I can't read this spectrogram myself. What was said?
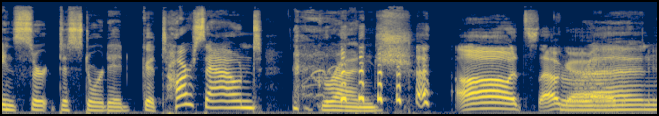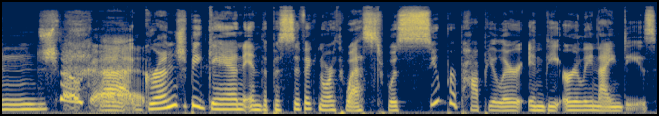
insert distorted guitar sound, grunge. Oh, it's so good. Grunge. So good. Uh, grunge began in the Pacific Northwest, was super popular in the early 90s.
